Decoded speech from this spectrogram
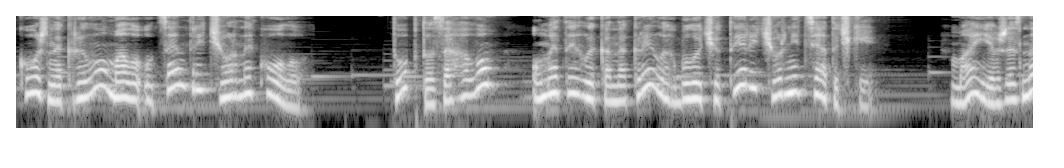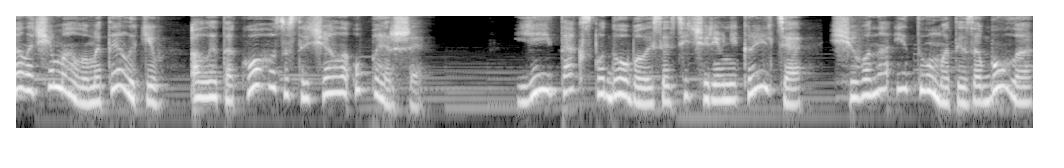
кожне крило мало у центрі чорне коло. Тобто, загалом, у метелика на крилах було чотири чорні цяточки. Майя вже знала чимало метеликів, але такого зустрічала уперше. Їй так сподобалися ці чарівні крильця, що вона і думати забула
